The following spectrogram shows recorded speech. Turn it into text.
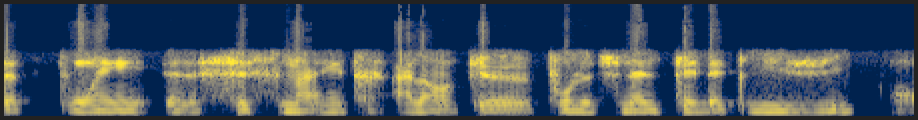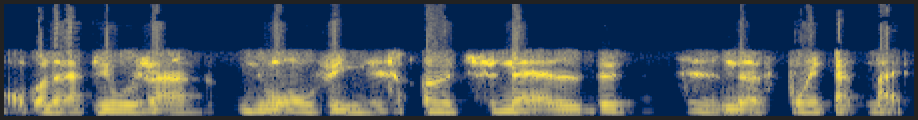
17,6 mètres, alors que pour le tunnel Québec-Lévis, on va le rappeler aux gens, nous, on vise un tunnel de 19,4 mètres.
